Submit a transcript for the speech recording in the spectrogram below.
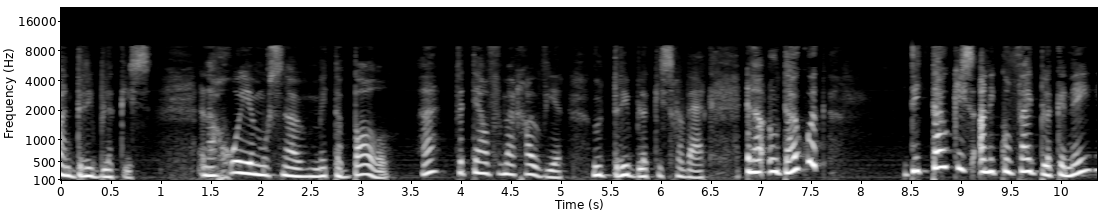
van drie blikkies. En dan gooi jy mos nou met 'n bal, hè? Vertel vir my gou weer hoe drie blikkies gewerk. En dan onthou ek ook die toutjies aan die konfytblikke, nê?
